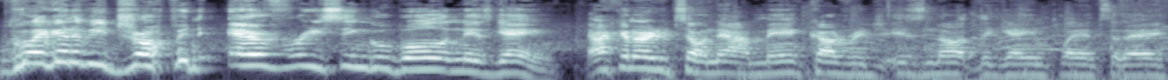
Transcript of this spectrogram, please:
We're going to be dropping every single ball in this game. I can already tell now, man coverage is not the game plan today.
